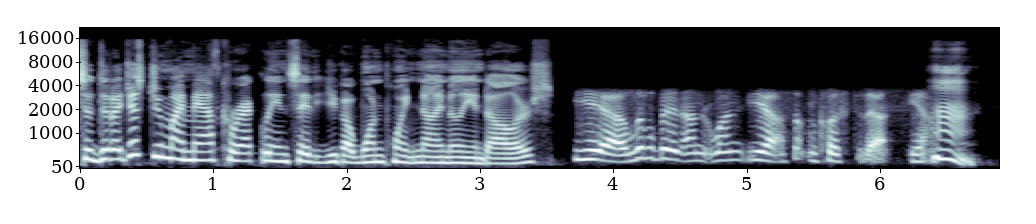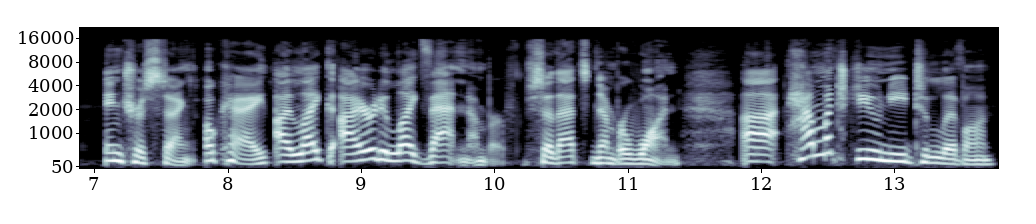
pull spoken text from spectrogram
So did I just do my math correctly and say that you got one point nine million dollars? Yeah, a little bit under one. Yeah, something close to that. Yeah. Hmm. Interesting. Okay. I like I already like that number. So that's number 1. Uh, how much do you need to live on?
